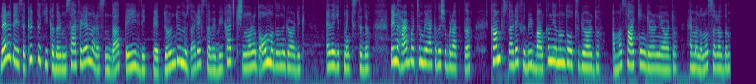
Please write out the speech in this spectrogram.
Neredeyse 40 dakikadır misafirlerin arasında değildik ve döndüğümüzde Alexa ve birkaç kişinin orada olmadığını gördük. Eve gitmek istedim. Beni Herbert'ın bir arkadaşı bıraktı. Kampüste Alexa bir bankın yanında oturuyordu. Ama sakin görünüyordu. Hemen ona sarıldım.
